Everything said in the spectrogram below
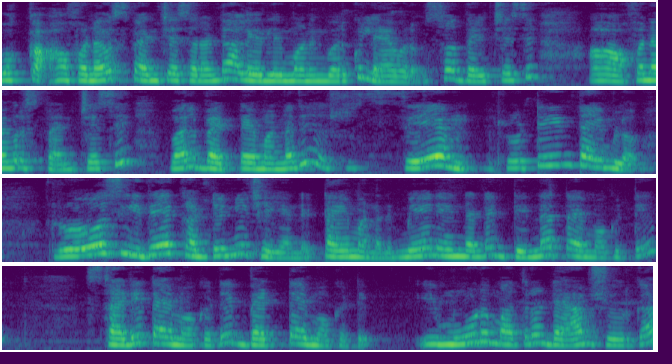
ఒక్క హాఫ్ అన్ అవర్ స్పెండ్ చేశారంటే వాళ్ళు ఎర్లీ మార్నింగ్ వరకు లేవరు. సో దయచేసి ఆ హాఫ్ అన్ అవర్ స్పెండ్ చేసి వాళ్ళు బెడ్ టైం అన్నది సేమ్ రొటీన్ టైంలో రోజు ఇదే కంటిన్యూ చేయండి టైం అన్నది. మెయిన్ ఏంటంటే డిన్నర్ టైం ఒకటి స్టడీ టైం ఒకటి బెడ్ టైం ఒకటి. ఈ మూడు మాత్రం డ్యామ్ షూర్గా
